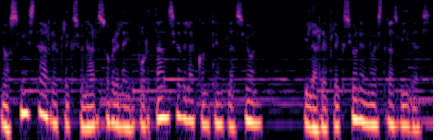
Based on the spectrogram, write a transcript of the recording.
nos insta a reflexionar sobre la importancia de la contemplación y la reflexión en nuestras vidas.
